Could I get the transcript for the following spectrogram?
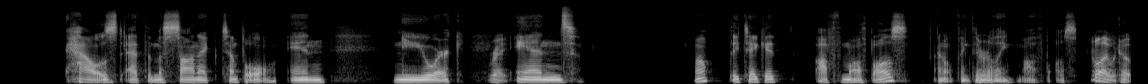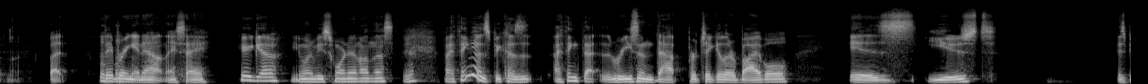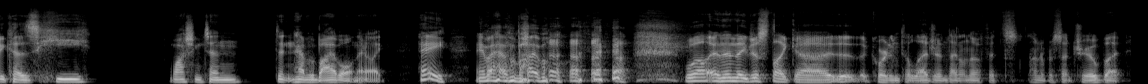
housed at the Masonic Temple in New York. Right. And well, they take it off the mothballs. I don't think they're really mothballs, Well, I would hope not. but they bring it out and they say, "Here you go. You want to be sworn in on this?" Yeah. But I think it was because I think that the reason that particular Bible is used is because he Washington didn't have a Bible, and they're like, "Hey, anybody have a Bible?" well, and then they just like, uh, according to legend, I don't know if it's 100% true, but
